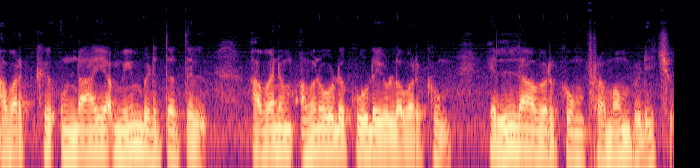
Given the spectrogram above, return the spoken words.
അവർക്ക് ഉണ്ടായ മീൻപിടുത്തത്തിൽ അവനും അവനോട് കൂടെയുള്ളവർക്കും എല്ലാവർക്കും ഭ്രമം പിടിച്ചു.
